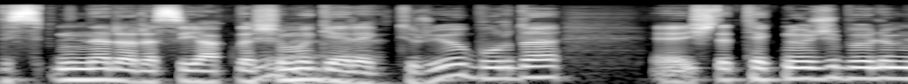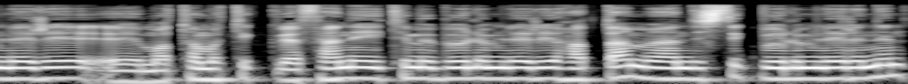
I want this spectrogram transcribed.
disiplinler arası yaklaşımı gerektiriyor. Evet. Burada e, işte teknoloji bölümleri, e, matematik ve fen eğitimi bölümleri hatta mühendislik bölümlerinin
